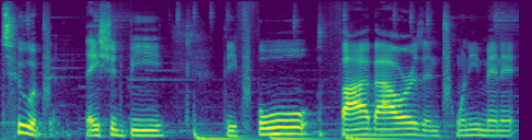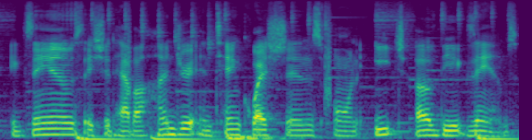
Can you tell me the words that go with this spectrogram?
two of them. They should be the full five hours and 20 minute exams. They should have 110 questions on each of the exams.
